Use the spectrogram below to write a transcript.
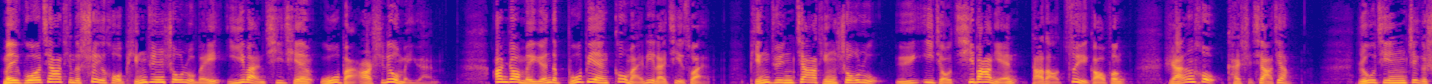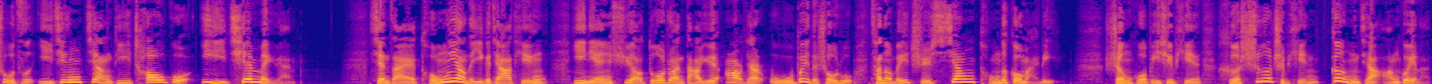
美国家庭的税后平均收入为一万七千五百二十六美元，按照美元的不变购买力来计算。平均家庭收入于一九七八年达到最高峰，然后开始下降。如今这个数字已经降低超过一千美元。现在同样的一个家庭，一年需要多赚大约二点五倍的收入，才能维持相同的购买力。生活必需品和奢侈品更加昂贵了，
